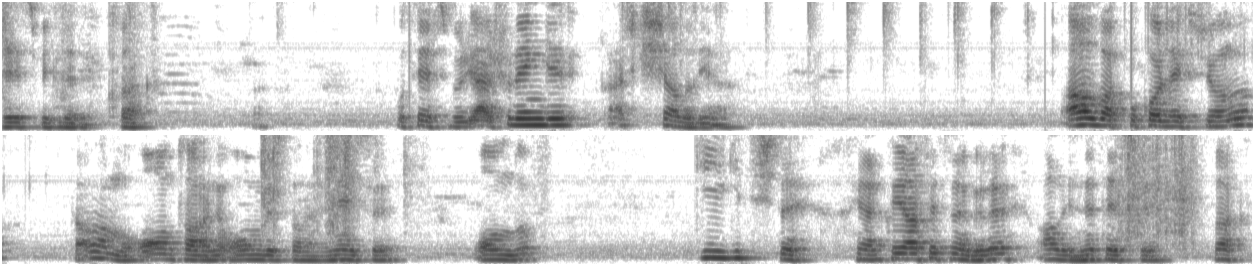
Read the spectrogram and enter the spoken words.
tespitleri. Bak. Bu tespit. Ya şu rengi kaç kişi alır ya? Al bak bu koleksiyonu. Tamam mı? 10 tane, 11 tane neyse. 10'lu. Giy git işte. Yani kıyafetine göre al eline tespih. Bak.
